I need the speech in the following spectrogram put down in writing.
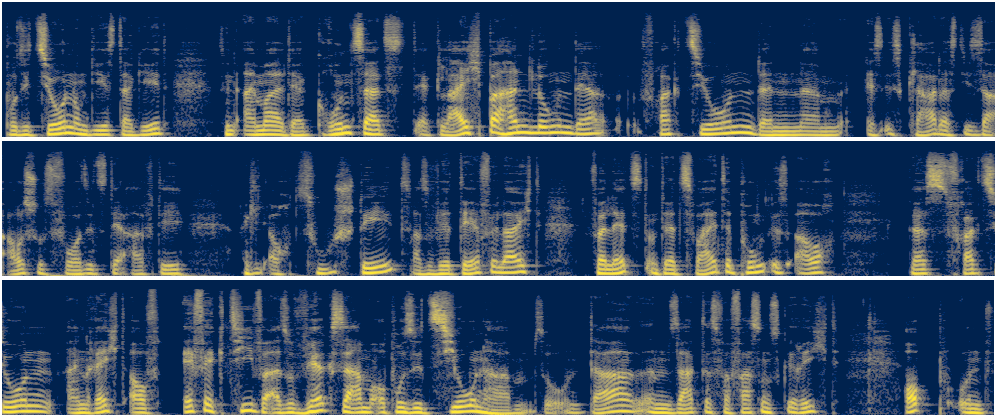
Positionen, um die es da geht, sind einmal der Grundsatz der Gleichbehandlungen der Fraktionen, denn ähm, es ist klar, dass dieser Ausschussvorsitz der AfD eigentlich auch zusteht. Also wird der vielleicht verletzt. Und der zweite Punkt ist auch, dass Fraktionen ein Recht auf effektive, also wirksame Opposition haben. So und da ähm, sagt das Verfassungsgericht, ob und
